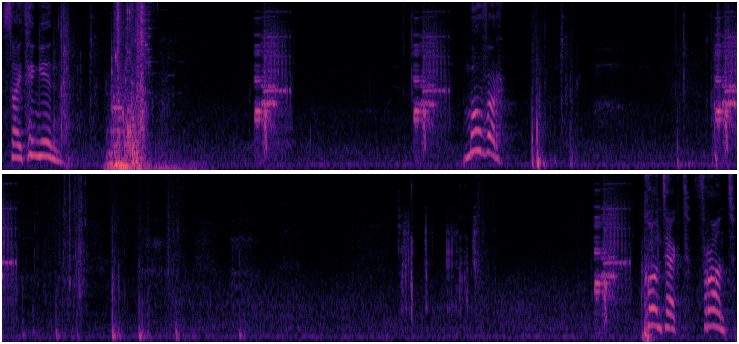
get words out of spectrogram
Sighting in. Mover! Contact, front!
